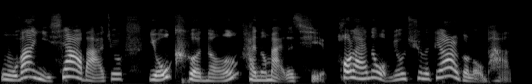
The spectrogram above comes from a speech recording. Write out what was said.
五万以下吧，就有可能还能买得起。后来呢，我们又去了第二个楼盘。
